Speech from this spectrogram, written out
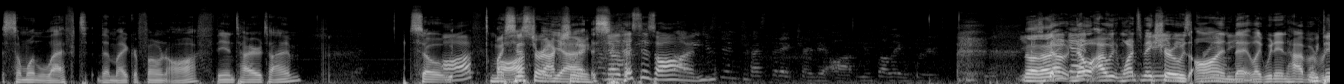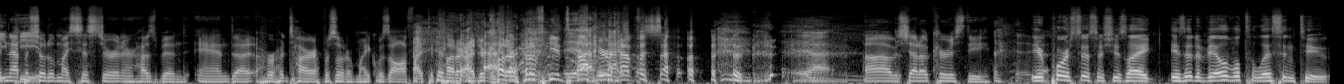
someone left the microphone off the entire time. So Off? My Off? sister Yeah, actually. No, this is on. didn't trust that I turned it off. You thought I You No, just that- no, gotta no, get I w- wanted to make sure it was baby on. That like we didn't have a we repeat. did an episode with my sister and her husband, and uh, her entire episode, her mic was off. I had to cut her. I had to cut her out of the Yeah. entire episode. yeah. Um, shout out Kirsty. your poor sister, she's like, "Is it available to listen to?"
